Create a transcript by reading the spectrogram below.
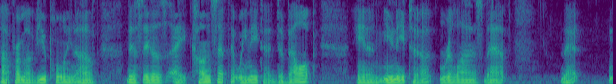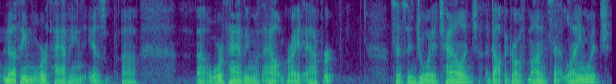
uh, from a viewpoint of this is a concept that we need to develop, and you need to realize that that nothing worth having is uh, uh, worth having without great effort. It says enjoy a challenge, adopt a growth mindset language,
